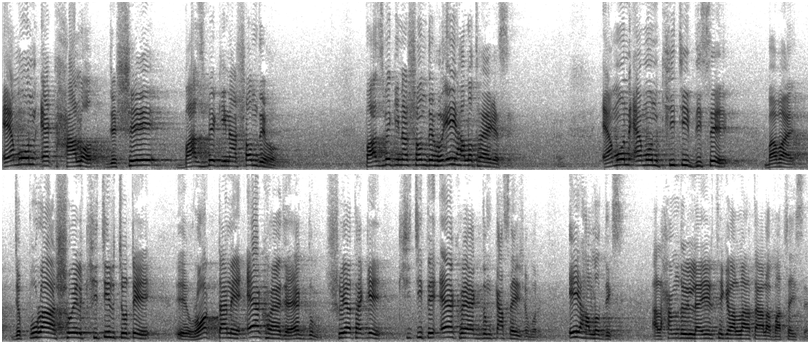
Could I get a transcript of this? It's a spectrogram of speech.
এমন এক হালত যে সে বাঁচবে কিনা সন্দেহ। বাঁচবে কিনা সন্দেহ, এই হালত হয়ে গেছে। এমন এমন খিচি দিছে বাবায় যে পুরা শোয়েল খিচির চোটে রক টানে এক হয়ে যায় একদম। শুয়ে থাকে, খিচিতে এক হয়ে একদম কাছে এসে পড়ে। এই হালত দেখছি। আলহামদুলিল্লাহ, এর থেকে আল্লাহ তাআলা বাঁচাইছেন।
